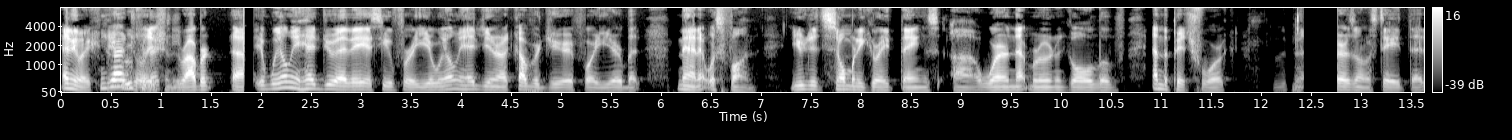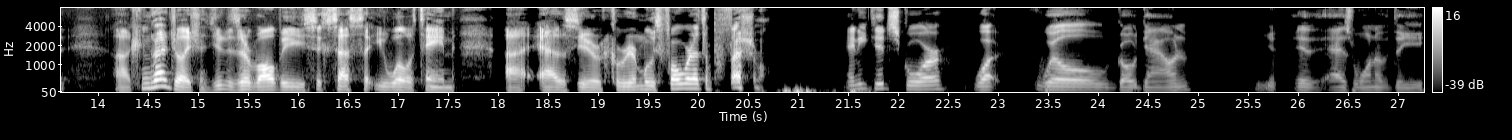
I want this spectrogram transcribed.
Anyway, root for that congratulations. Robert. Uh, we only had you at ASU for a year. We only had you in our coverage year for a year, but man, it was fun. You did so many great things uh, wearing that maroon and gold of and the pitchfork, Arizona State. That uh, congratulations, you deserve all the success that you will attain uh, as your career moves forward as a professional. and he did score what will go down as one of the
